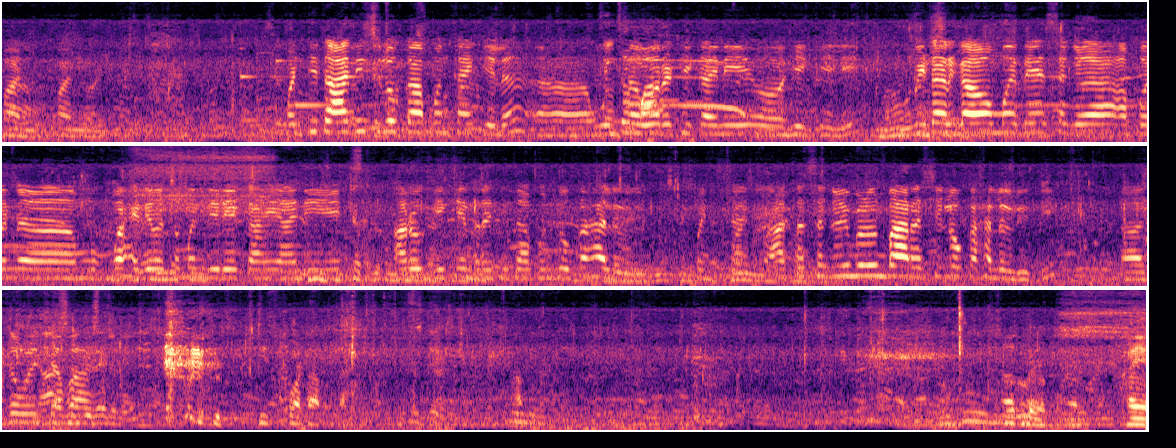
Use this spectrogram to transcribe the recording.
पाणी पाणी वाढले. पण तिथं आधीच लोक आपण काय केलं उंचावर ठिकाणी हे केली. बिटार गावामध्ये सगळं आपण महादेवाचं मंदिर एक आहे आणि आरोग्य केंद्र तिथं आपण लोक हलवली. पंचायत आता सगळी मिळून बाराशे लोक हलवली होती जवळच्या स्पॉट आपला हाय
